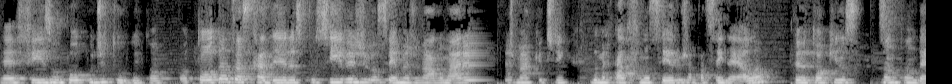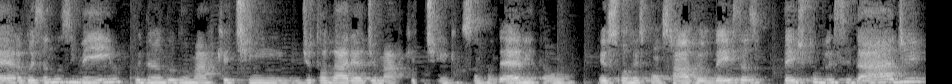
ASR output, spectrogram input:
É, fiz um pouco de tudo. Então, todas as cadeiras possíveis de você imaginar numa área de marketing do mercado financeiro, já passei nela. Eu estou aqui no Santander há dois anos e meio, cuidando do marketing, de toda a área de marketing aqui do Santander. Então, eu sou responsável desde, as, desde publicidade,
